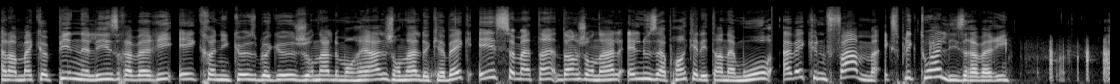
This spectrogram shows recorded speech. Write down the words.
Alors, ma copine Lise Ravary est chroniqueuse, blogueuse, Journal de Montréal, Journal de Québec. Et ce matin, dans le journal, elle nous apprend qu'elle est en amour avec une femme. Explique-toi, Lise Ravary.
